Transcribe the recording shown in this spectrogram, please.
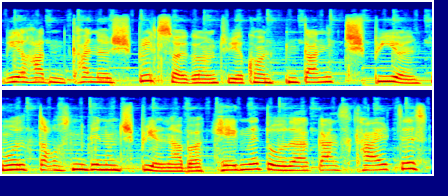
wir hatten keine Spielzeuge und wir konnten da nicht spielen, nur draußen gehen und spielen. Aber regnet oder ganz kalt ist,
